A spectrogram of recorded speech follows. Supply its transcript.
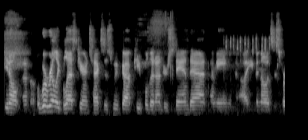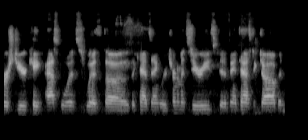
you know, uh, we're really blessed here in Texas. We've got people that understand that. I mean, uh, even though it's his first year, Kate Paskowitz with uh, the Cats Angler Tournament Series did a fantastic job, and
